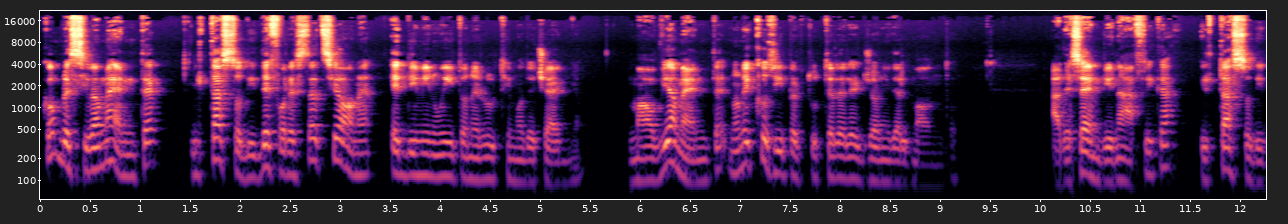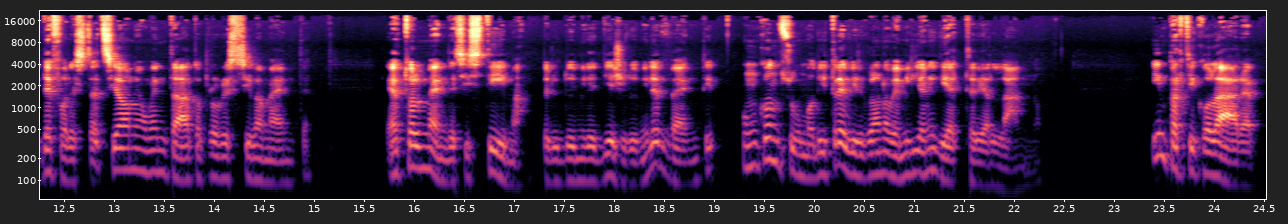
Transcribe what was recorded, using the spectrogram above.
Complessivamente, il tasso di deforestazione è diminuito nell'ultimo decennio, ma ovviamente non è così per tutte le regioni del mondo. Ad esempio in Africa il tasso di deforestazione è aumentato progressivamente e attualmente si stima per il 2010-2020 un consumo di 3,9 milioni di ettari all'anno. In particolare,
